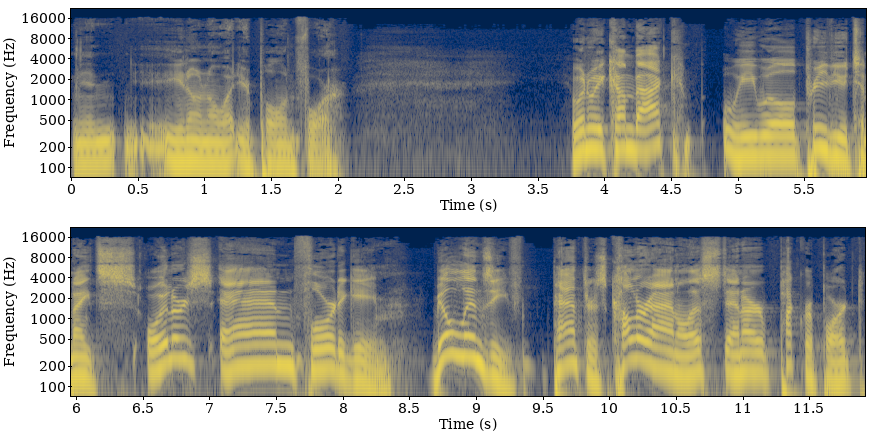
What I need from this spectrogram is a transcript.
then you don't know what you're pulling for. When we come back, we will preview tonight's Oilers and Florida game. Bill Lindsay, Panthers color analyst, and our puck report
